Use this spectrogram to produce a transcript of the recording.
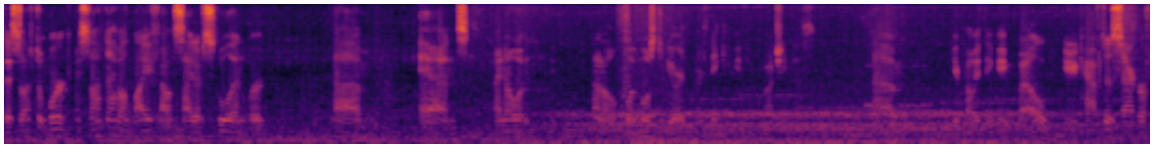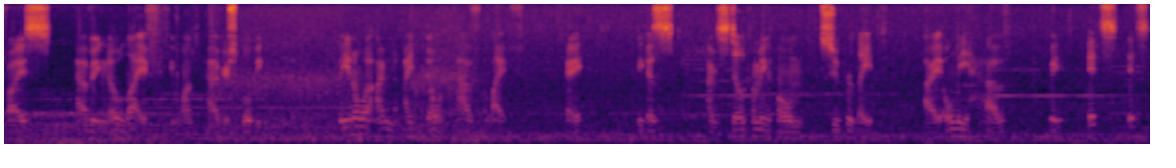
I still have to work, I still have to have a life outside of school and work. Um, and I know what, I don't know what most of you are, are thinking if you're watching this. Um, you're probably thinking, well, you have to sacrifice having no life if you want to have your school be completed. But you know what? I'm, I don't have a life, okay? Because I'm still coming home super late. I only have, I mean, it's it's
